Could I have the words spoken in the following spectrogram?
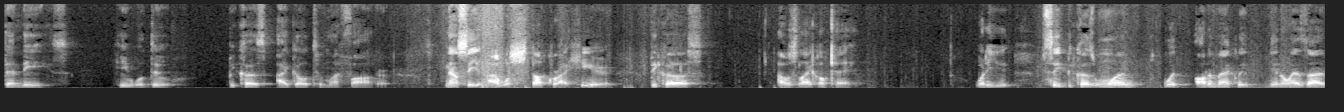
than these he will do because I go to my Father. Now, see, I was stuck right here because I was like, okay, what do you see? Because one would automatically, you know, as I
